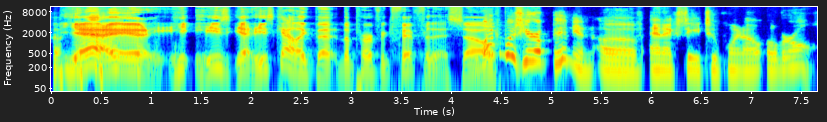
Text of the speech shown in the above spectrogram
Coat. Yeah, yeah, he, he's yeah, he's kind of like the the perfect fit for this. So What was your opinion of NXT 2.0 overall?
